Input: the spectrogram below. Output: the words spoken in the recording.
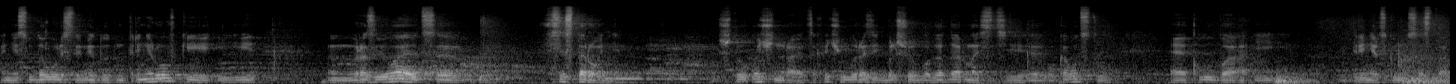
Они с удовольствием идут на тренировки и э, развиваются всесторонне, что очень нравится. Хочу выразить большую благодарность э, руководству э, клуба и тренерскому составу.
